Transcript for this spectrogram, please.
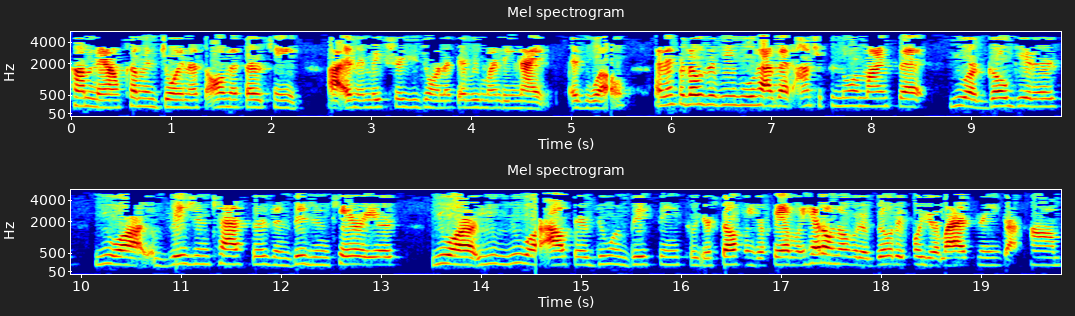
Come now, come and join us on the 13th, uh, and then make sure you join us every Monday night as well. And then for those of you who have that entrepreneur mindset, you are go-getters, you are vision casters and vision carriers. You are you you are out there doing big things for yourself and your family. Head on over to builditforyourlastname.com.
